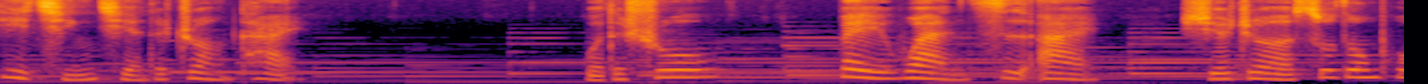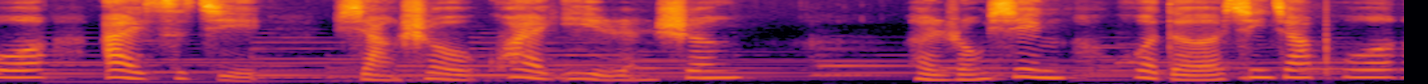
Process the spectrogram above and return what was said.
疫情前的状态。我的书《背万自爱》，学着苏东坡爱自己，享受快意人生。很荣幸获得新加坡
